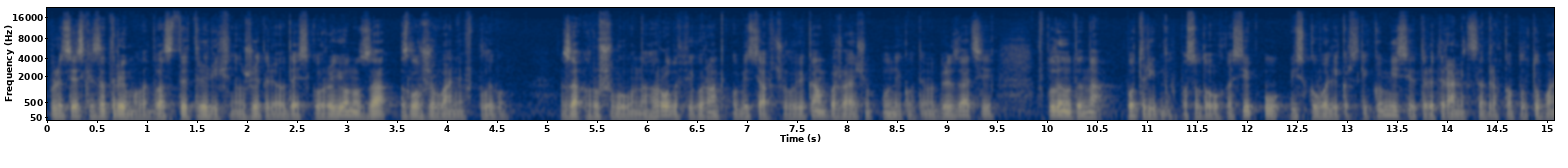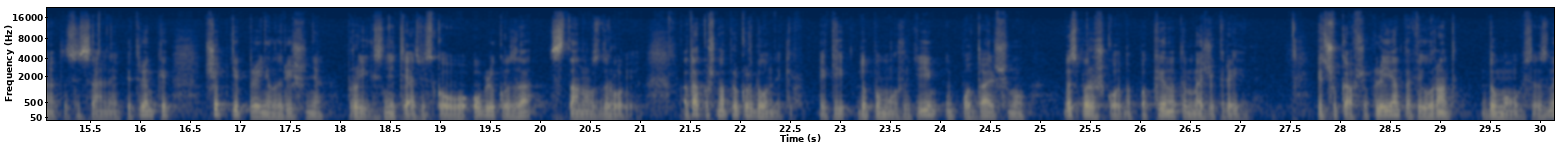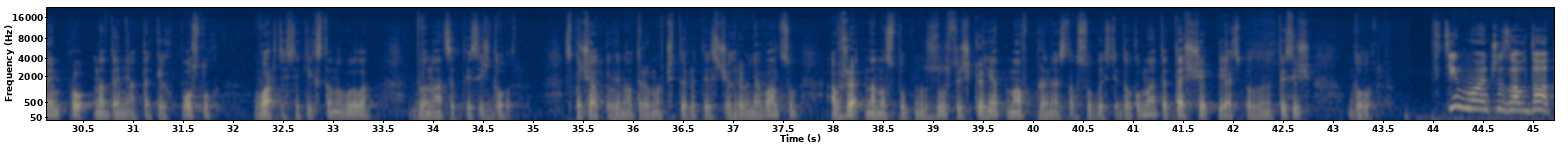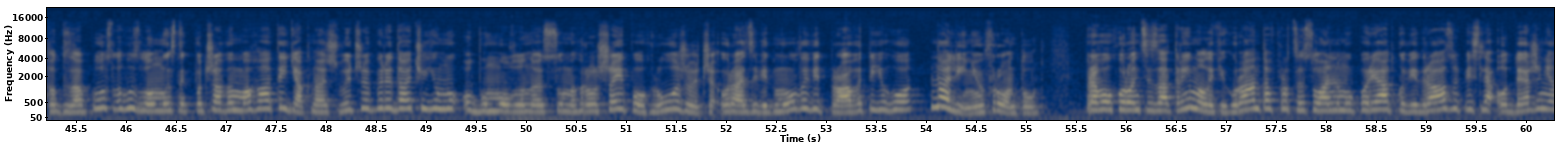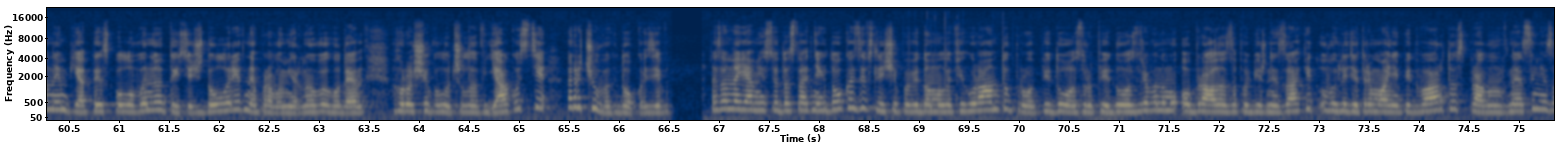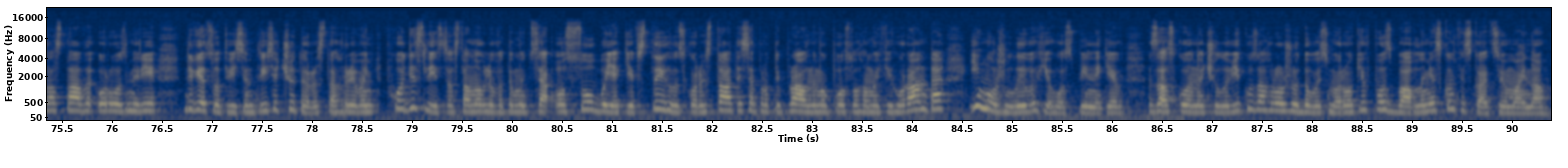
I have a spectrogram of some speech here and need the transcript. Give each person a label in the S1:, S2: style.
S1: Поліцейські затримали 23-річного жителя Одеського району за зловживання впливом. За грошову нагороду фігурант обіцяв чоловікам, бажаючим уникнути мобілізації, вплинути на потрібних посадових осіб у військово-лікарській комісії, територіальних центрах комплектування та соціальної підтримки, щоб ті прийняли рішення про їх зняття з військового обліку за станом здоров'я, а також на прикордонників, які допоможуть їм у подальшому безперешкодно покинути межі країни. Підшукавши клієнта, фігурант домовився з ним про надання таких послуг, вартість яких становила 12 тисяч доларів. Спочатку він отримав 4 тисячі гривень авансу, а вже на наступну зустріч клієнт мав принести особисті документи та ще 5,5 тисяч доларів.
S2: Втім, маючи завдаток за послугу, зловмисник почав вимагати якнайшвидшої передачі йому обумовленої суми грошей, погрожуючи у разі відмови відправити його на лінію фронту. Правоохоронці затримали фігуранта в процесуальному порядку відразу після одержання ним 5,5 тисяч доларів неправомірної вигоди. Гроші вилучили в якості речових доказів. За наявністю достатніх доказів слідчі повідомили фігуранту про підозру. Підозрюваному обрали запобіжний захід у вигляді тримання під вартою з правом внесення застави у розмірі 908 тисяч 400 гривень. В ході слідства встановлюватимуться особи, які встигли скористатися протиправними послугами фігуранта і можливих його спільників. За скоєно чоловіку загрожує до 8 років позбавлення з конфіскацією майна.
